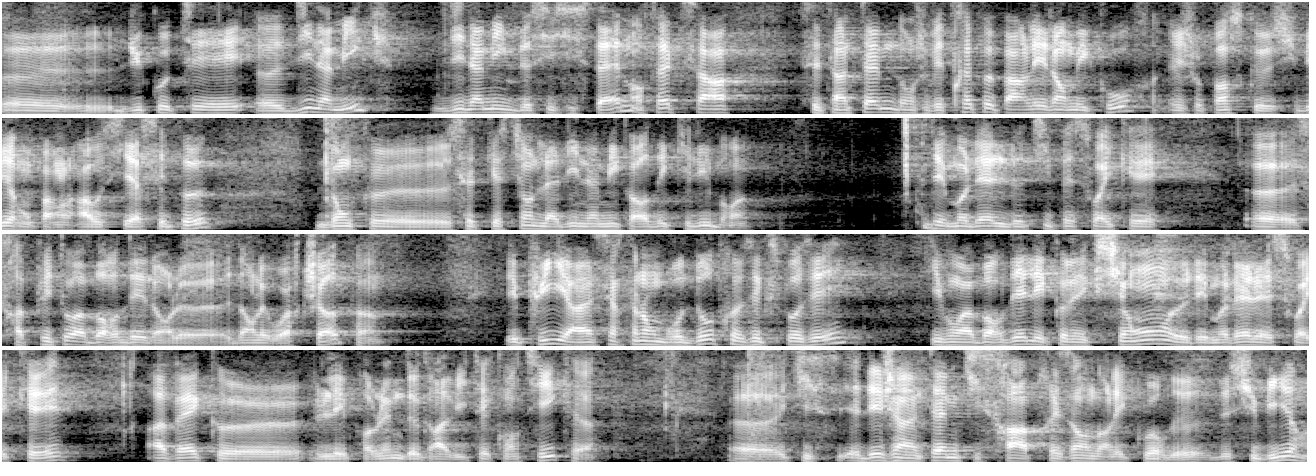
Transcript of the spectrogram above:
euh, du côté euh, dynamique, dynamique de ces systèmes. En fait, ça, c'est un thème dont je vais très peu parler dans mes cours, et je pense que Subir en parlera aussi assez peu. Donc, euh, cette question de la dynamique hors d'équilibre des modèles de type SYK sera plutôt abordée dans le, dans le workshop. Et puis, il y a un certain nombre d'autres exposés qui vont aborder les connexions des modèles SYK avec euh, les problèmes de gravité quantique, euh, qui est déjà un thème qui sera présent dans les cours de, Subir,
